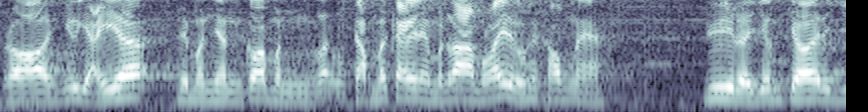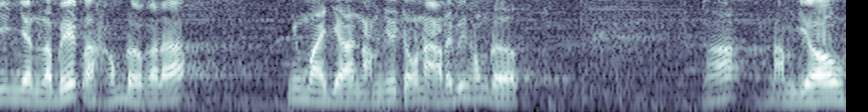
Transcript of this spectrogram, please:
Rồi, như vậy á, thì mình nhìn coi mình cầm cái cây này mình ra mình lấy được hay không nè. Duy là dân chơi duy nhìn là biết là không được rồi đó. Nhưng mà giờ nằm vô chỗ nào để biết không được. Đó, nằm vô.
